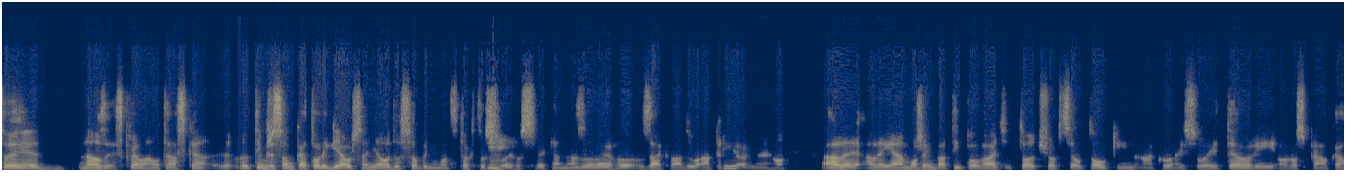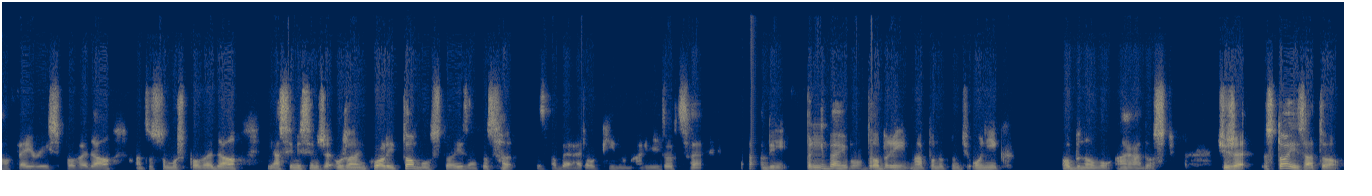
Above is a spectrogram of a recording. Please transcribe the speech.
To je naozaj skvelá otázka. Tým, že som katolík, ja už sa neodosobním od tohto mm. svojho sveta nazového základu a priorného, ale, ale ja môžem iba typovať to, čo chcel Tolkien, ako aj svojej teórii o rozprávkach o fairies povedal, a to som už povedal. Ja si myslím, že už len kvôli tomu stojí za to sa zaberať Tolkienom. Ak niekto chce aby príbeh bol dobrý, má ponúknuť unik, obnovu a radosť. Čiže stojí za to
